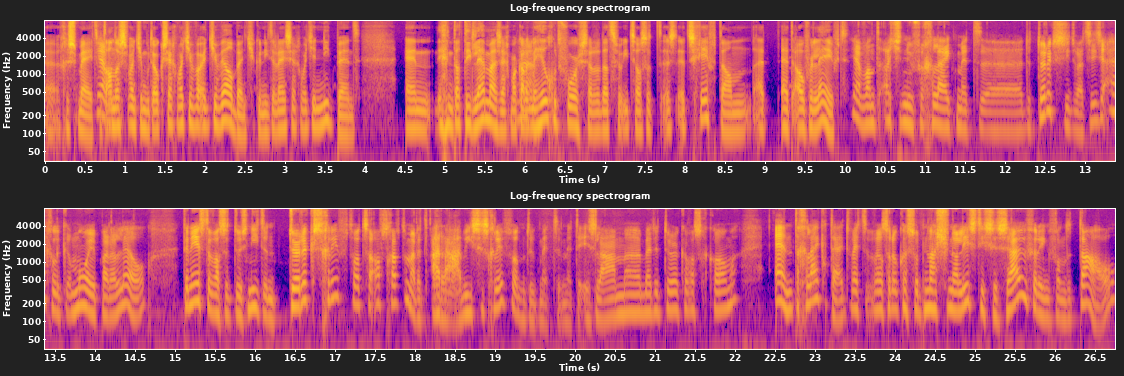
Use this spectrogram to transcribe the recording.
uh, gesmeed. Ja, want anders, want je moet ook zeggen wat je, wat je wel bent. Je kunt niet alleen zeggen wat je niet bent. En dat dilemma, zeg maar, kan ja. ik me heel goed voorstellen dat zoiets als het, het schrift dan het, het overleeft. Ja, want als je nu vergelijkt met uh, de Turkse situatie, is eigenlijk een mooie parallel. Ten eerste was het dus niet een Turks schrift wat ze afschaften, maar het Arabische schrift, wat natuurlijk met, met de islam uh, bij de Turken was gekomen. En tegelijkertijd werd, was er ook een soort nationalistische zuivering van de taal.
